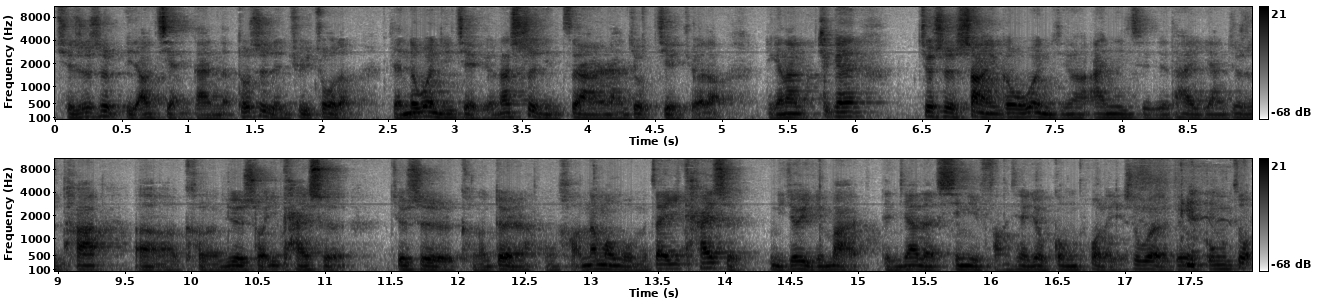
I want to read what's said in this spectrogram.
其实是比较简单的，都是人去做的，人的问题解决，那事情自然而然就解决了。你看他就跟就是上一个问题呢，安妮姐姐她一样，就是她呃可能就是说一开始就是可能对人很好，那么我们在一开始你就已经把人家的心理防线就攻破了，也是为了这个工作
